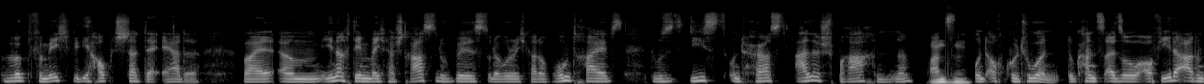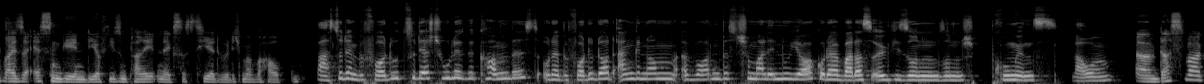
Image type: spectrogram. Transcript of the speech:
wirkt für mich wie die Hauptstadt der Erde weil ähm, je nachdem, welcher Straße du bist oder wo du dich gerade rumtreibst, du siehst und hörst alle Sprachen, ne? Wahnsinn. Und auch Kulturen. Du kannst also auf jede Art und Weise essen gehen, die auf diesem Planeten existiert, würde ich mal behaupten. Warst du denn, bevor du zu der Schule gekommen bist oder bevor du dort angenommen worden bist, schon mal in New York oder war das irgendwie so ein, so ein Sprung ins Blaue? Ähm, das war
